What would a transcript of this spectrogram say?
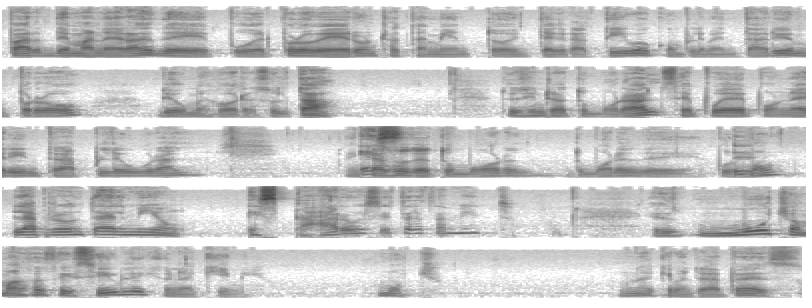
para, de manera de poder proveer un tratamiento integrativo, complementario, en pro de un mejor resultado. Entonces, intratumoral se puede poner intrapleural en casos de tumor, tumores de pulmón. La pregunta del millón, ¿es caro ese tratamiento? Es mucho más accesible que una quimio, mucho. Una quimioterapia es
